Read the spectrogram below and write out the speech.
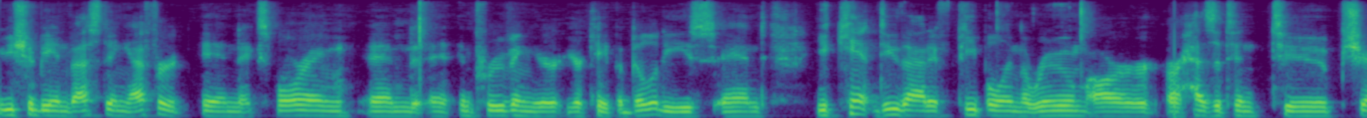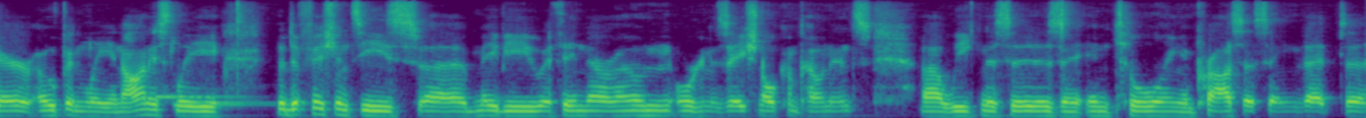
you should be investing effort in exploring and improving your, your capabilities. And you can't do that if people in the room are, are hesitant to share openly and honestly the deficiencies, uh, maybe within their own organizational components, uh, weaknesses in, in, tooling and processing that uh,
